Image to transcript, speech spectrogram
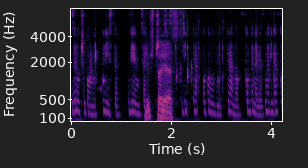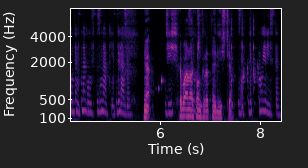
zero przypomnień. Listę. Więcej. Gdzieś to jest. Dzi, ra, popołudnie. Rano. Kontenery. Nawigat. Kontent. Nagłów. Znaki. Wyrazy. Nie, Dziś. chyba na konkretnej liście. Moje listy.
